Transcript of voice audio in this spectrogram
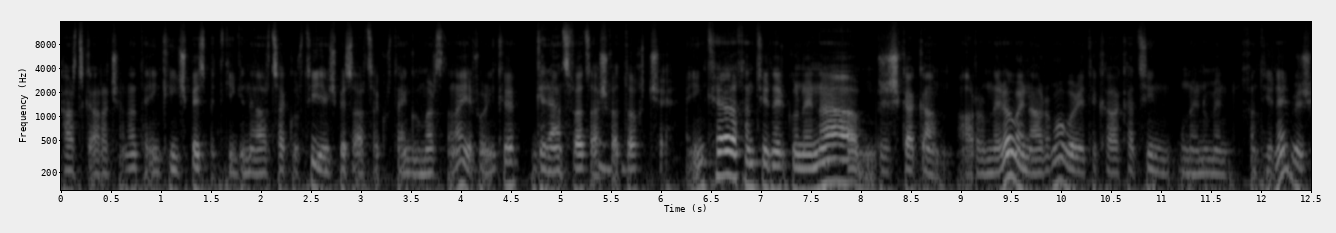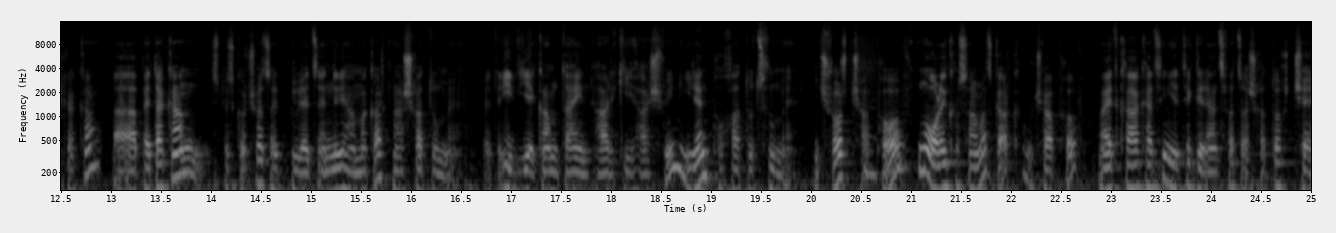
հարց կառաջանա թե ինքը ինչպես պետք է գնա արցակուրտի եւ ինչպես արցակուրտային գումար ստանա, երբ որ ինքը գրանցված աշխատող չէ։ Ինքը խնդիրներ կունենա բժշկական առումներով, այն առումով, որ եթե քաղաքացին ունենում են խնդիրներ բժշկական, պետական, այսպես կոչված այդ բյուլետենների համակարգն աշխատում է։ Այդ իր եկամտային հարկի հաշվին իրեն փոխհատուցվում է ինչ որ չափով, ու օրենքով սահմանված կարգով ու չափով, այդ քաղաքացին եթե գրանցված աշխատող չէ,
